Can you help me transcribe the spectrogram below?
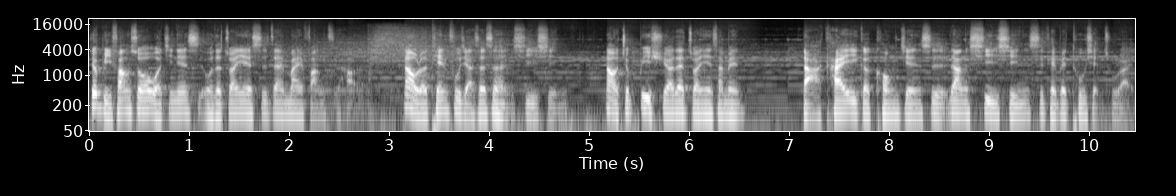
就比方说，我今天是我的专业是在卖房子，好了。那我的天赋假设是很细心，那我就必须要在专业上面打开一个空间，是让细心是可以被凸显出来的。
